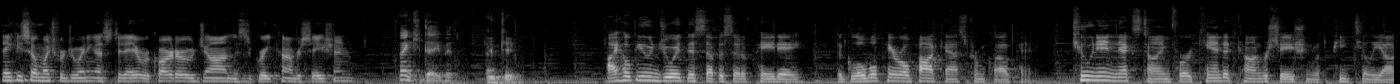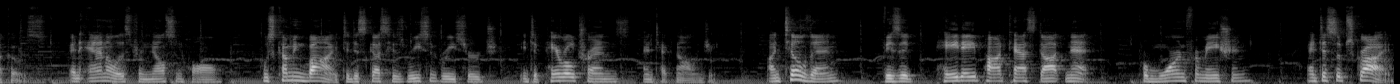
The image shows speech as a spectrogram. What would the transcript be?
Thank you so much for joining us today, Ricardo, John. This is a great conversation. Thank you, David. Thank you. I hope you enjoyed this episode of Payday, the global payroll podcast from CloudPay. Tune in next time for a candid conversation with Pete Tiliakos, an analyst from Nelson Hall, who's coming by to discuss his recent research into payroll trends and technology. Until then, visit paydaypodcast.net for more information and to subscribe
